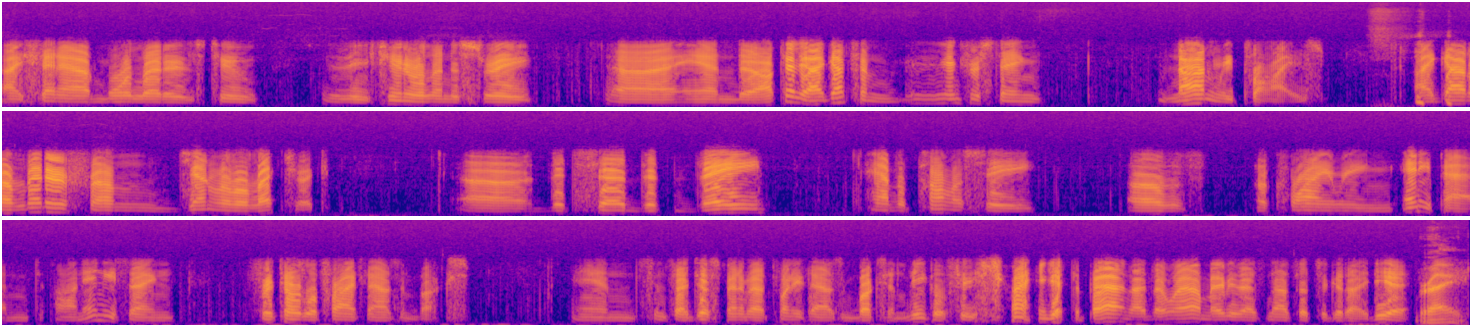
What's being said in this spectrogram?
I sent out more letters to the funeral industry. Uh, and uh, I'll tell you, I got some interesting non-replies. I got a letter from General Electric uh, that said that they have a policy of acquiring any patent on anything for a total of five thousand bucks. And since I just spent about twenty thousand bucks in legal fees trying to get the patent, I thought, well, maybe that's not such a good idea. Right.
